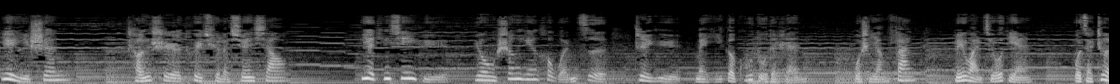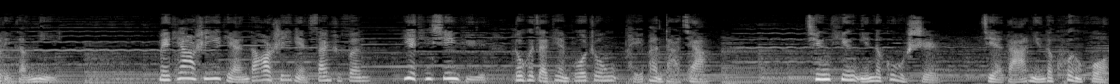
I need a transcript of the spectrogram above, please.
夜已深，城市褪去了喧嚣。夜听心语，用声音和文字治愈每一个孤独的人。我是杨帆，每晚九点，我在这里等你。每天二十一点到二十一点三十分，夜听心语都会在电波中陪伴大家，倾听您的故事，解答您的困惑，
